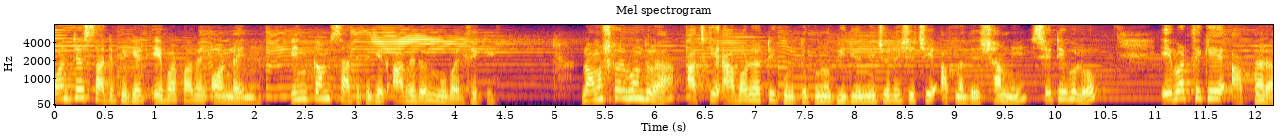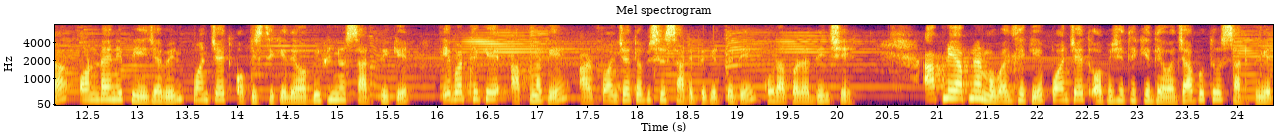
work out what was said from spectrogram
পঞ্চায়েত সার্টিফিকেট এবার পাবেন অনলাইনে, ইনকাম সার্টিফিকেট আবেদন মোবাইল থেকে। নমস্কার বন্ধুরা, আজকে আবারও একটি গুরুত্বপূর্ণ ভিডিও নিয়ে চলে এসেছি আপনাদের সামনে। সেটি হলো, এবার থেকে আপনারা অনলাইনে পেয়ে যাবেন পঞ্চায়েত অফিস থেকে দেওয়া বিভিন্ন সার্টিফিকেট। এবার থেকে আপনাকে আর পঞ্চায়েত অফিসের সার্টিফিকেট পেতে ঘোরাফেরার দিন শেষ। আপনি আপনার মোবাইল থেকে পঞ্চায়েত অফিসে থেকে দেওয়া যাবতীয় সার্টিফিকেট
